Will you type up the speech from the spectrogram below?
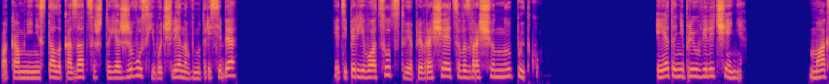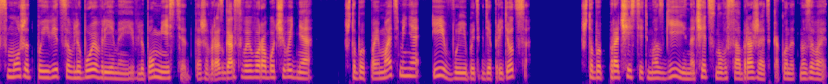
пока мне не стало казаться, что я живу с его членом внутри себя, и теперь его отсутствие превращается в извращенную пытку. И это не преувеличение. Макс может появиться в любое время и в любом месте, даже в разгар своего рабочего дня — чтобы поймать меня и выебать, где придется, чтобы прочистить мозги и начать снова соображать, как он это называет.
